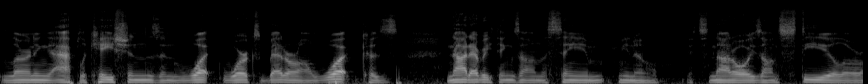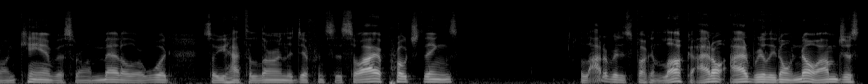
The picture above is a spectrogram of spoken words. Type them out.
learning applications, and what works better on what. Because not everything's on the same. You know, it's not always on steel or on canvas or on metal or wood. So you have to learn the differences. So I approach things a lot of it is fucking luck. I don't I really don't know. I'm just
